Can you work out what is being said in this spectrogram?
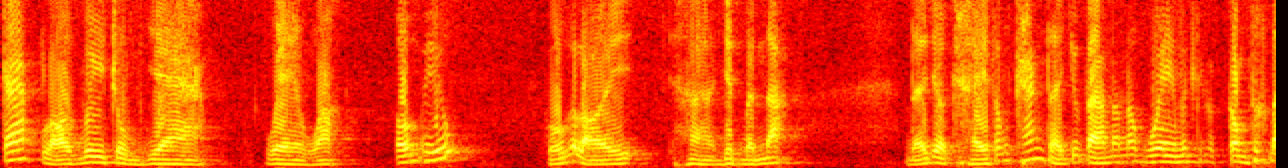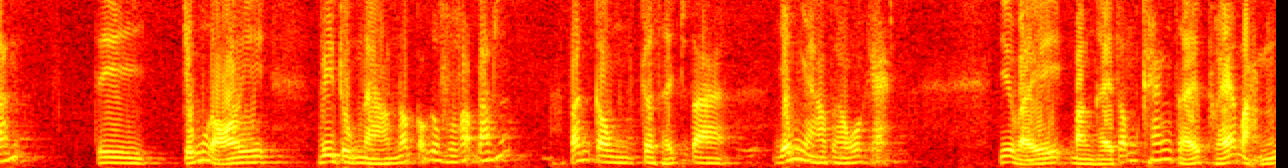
các loại vi trùng già què hoặc ốm yếu của cái loại à, dịch bệnh đó. Để cho hệ thống kháng thể chúng ta nó nó quen với cái công thức đánh. Thì chủng loại vi trùng nào nó có cái phương pháp đánh? Tấn công cơ thể chúng ta giống nhau thôi không có khác. Như vậy bằng hệ thống kháng thể khỏe mạnh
